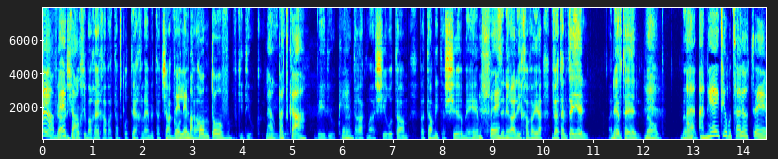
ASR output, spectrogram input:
מתאים. ואנשים בטח. הולכים אחריך ואתה פותח להם את הצ'קרות. ולמקום את ה... טוב. בדיוק. להרפתקה. בדיוק. כן. ואתה רק מעשיר אותם, ואתה מתעשר מהם. יפה. זה נראה לי חוויה, ואתה מטייל. אני אוהב לטייל, מאוד. מאוד. אני הייתי רוצה להיות אה,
